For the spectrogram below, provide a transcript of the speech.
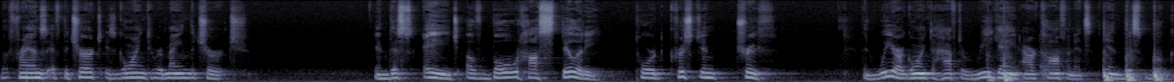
But, friends, if the church is going to remain the church, in this age of bold hostility toward Christian truth, then we are going to have to regain our confidence in this book.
